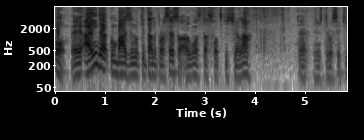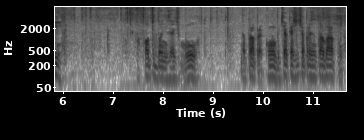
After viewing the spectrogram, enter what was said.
Bom, é, ainda com base no que está no processo, ó, algumas das fotos que tinha lá, até a gente trouxe aqui a foto do Donizete morto, da própria Kombi, que é o que a gente apresentou agora há pouco.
